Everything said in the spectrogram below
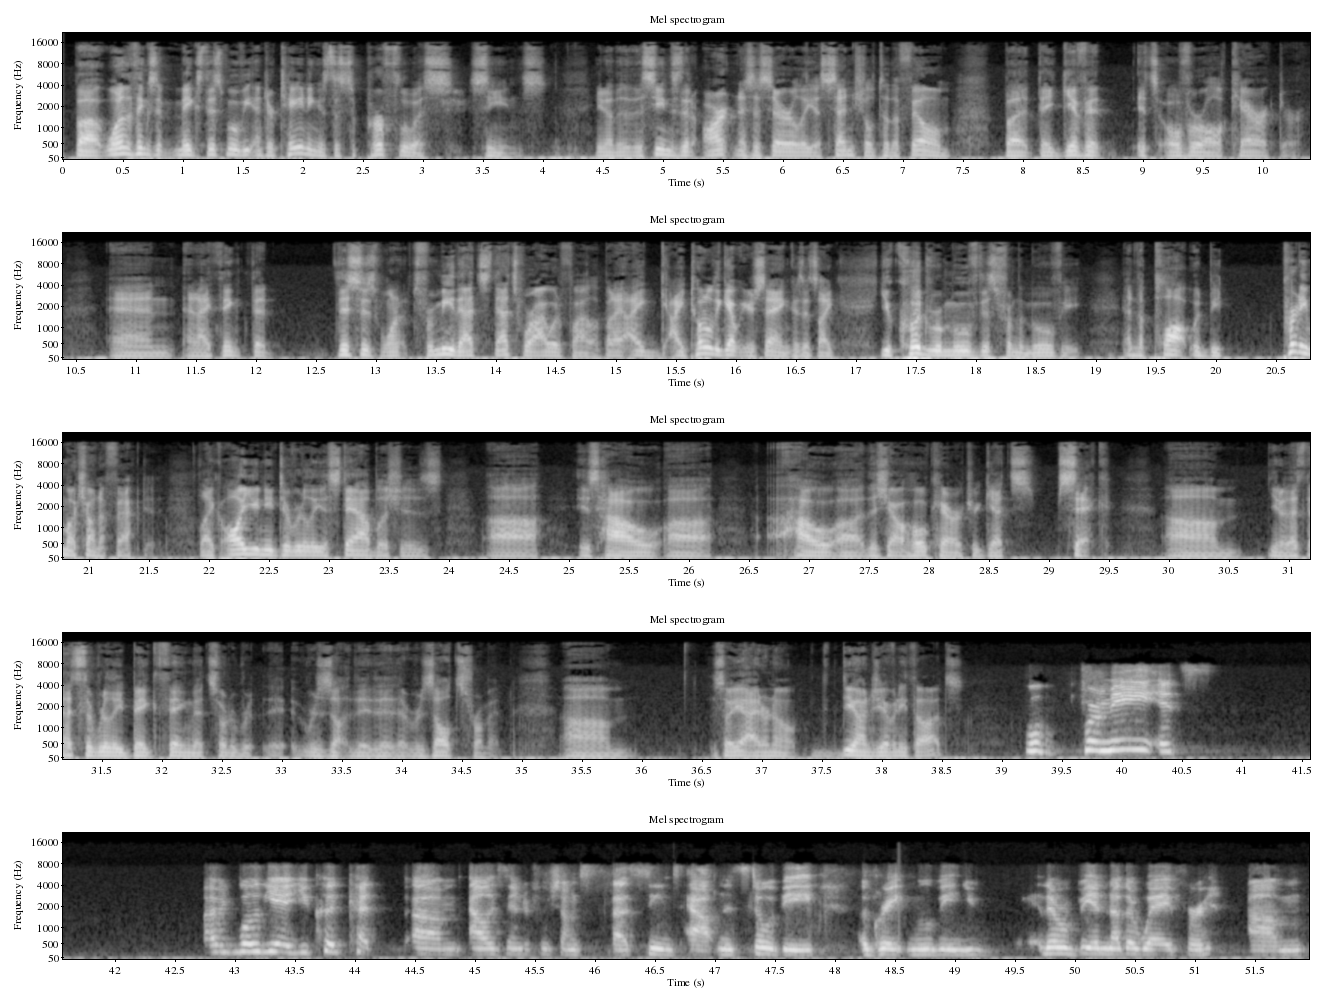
But one of the things that makes this movie entertaining is the superfluous scenes. You know the, the scenes that aren't necessarily essential to the film but they give it its overall character. And and I think that this is one for me that's that's where I would file it. But I I, I totally get what you're saying because it's like you could remove this from the movie and the plot would be pretty much unaffected. Like all you need to really establish is uh is how uh how uh the Xiao Ho character gets sick. Um you know that's that's the really big thing that sort of re- result that results from it. Um so yeah I don't know. Dion do you have any thoughts? Well for me it's uh, well, yeah, you could cut um, Alexander Fusheng's uh, scenes out, and it still would be a great movie. And you, there would be another way for um,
